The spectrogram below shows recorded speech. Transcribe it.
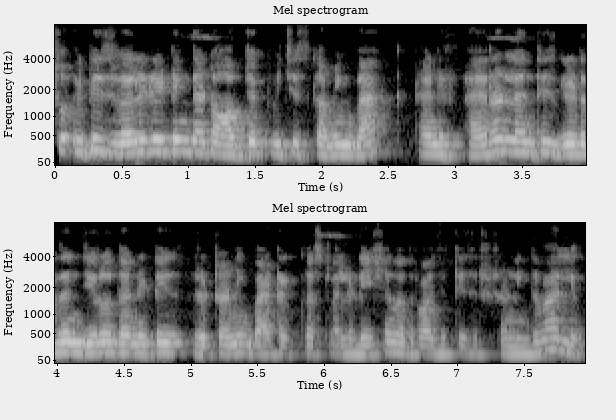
so it is validating that object which is coming back and if error length is greater than 0 then it is returning bat request validation otherwise it is returning the value.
